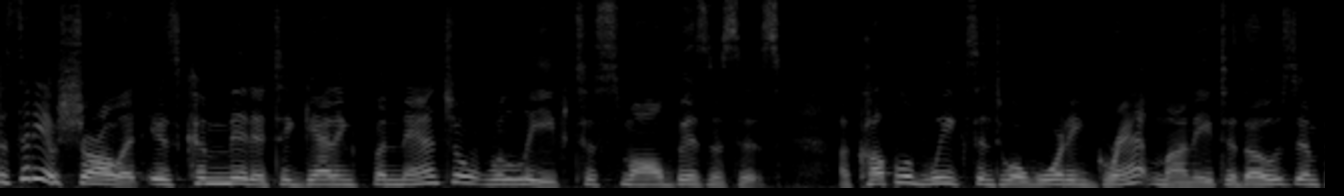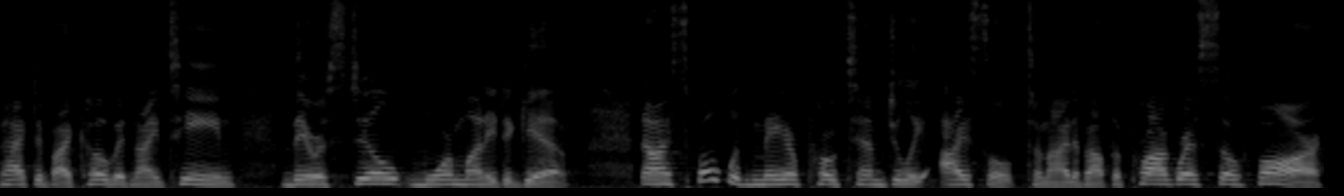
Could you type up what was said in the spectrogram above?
The city of Charlotte is committed to getting financial relief to small businesses. A couple of weeks into awarding grant money to those impacted by COVID 19, there is still more money to give. Now, I spoke with Mayor Pro Tem Julie Eiselt tonight about the progress so far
